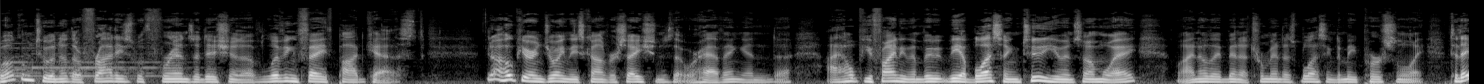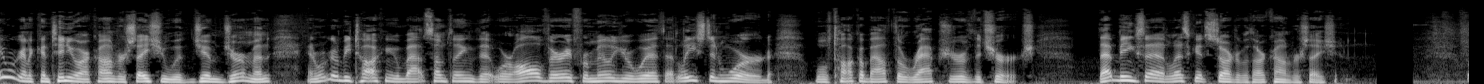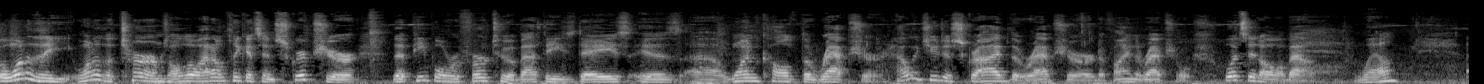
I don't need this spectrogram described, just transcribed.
Welcome to another Fridays with Friends edition of Living Faith podcast. You know, I hope you're enjoying these conversations that we're having, and uh, I hope you're finding them be a blessing to you in some way. Well, I know they've been a tremendous blessing to me personally. Today, we're going to continue our conversation with Jim German, and we're going to be talking about something that we're all very familiar with, at least in word. We'll talk about the rapture of the church. That being said, let's get started with our conversation. Well, one of the one of the terms, although I don't think it's in Scripture, that people refer to about these days is uh, one called the rapture. How would you describe the rapture or define the rapture? What's it all about? Well,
